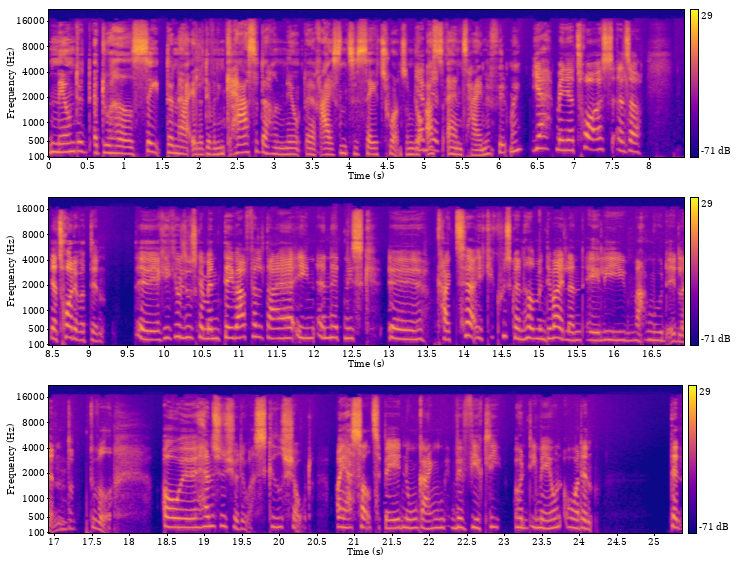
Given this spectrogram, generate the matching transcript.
nævnte, at du havde set den her, eller det var din kæreste, der havde nævnt uh, Rejsen til Saturn, som jo Jamen, også er en tegnefilm, ikke? Ja, men jeg tror også, altså, jeg tror, det var den. Øh, jeg kan ikke helt huske, men det er i hvert fald, der er en anden etnisk øh, karakter. Jeg kan ikke huske, hvad han hed, men det var et eller andet Ali Mahmoud, et eller andet, du ved. Og øh, han synes jo, det var skide sjovt. Og jeg sad tilbage nogle gange med virkelig ondt i maven over den. Den-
